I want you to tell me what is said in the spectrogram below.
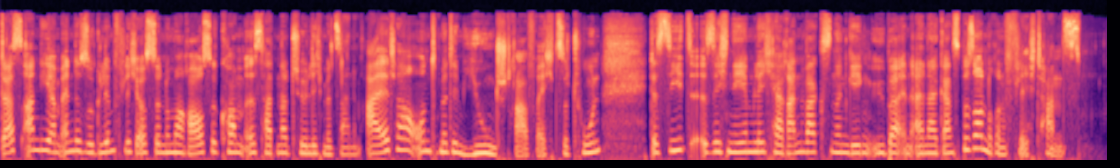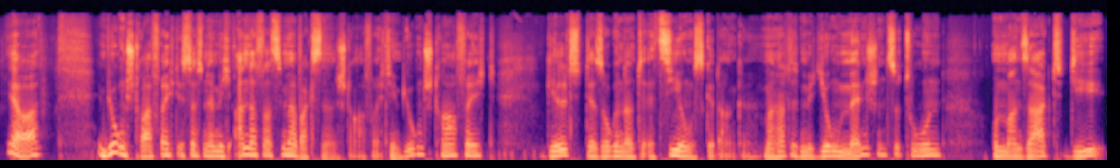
Dass Andi am Ende so glimpflich aus der Nummer rausgekommen ist, hat natürlich mit seinem Alter und mit dem Jugendstrafrecht zu tun. Das sieht sich nämlich Heranwachsenden gegenüber in einer ganz besonderen Pflicht, Hans. Ja, im Jugendstrafrecht ist das nämlich anders als im Erwachsenenstrafrecht. Im Jugendstrafrecht gilt der sogenannte Erziehungsgedanke. Man hat es mit jungen Menschen zu tun und man sagt, die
